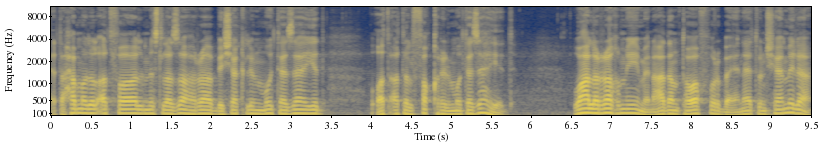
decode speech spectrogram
يتحمل الأطفال مثل زهرة بشكل متزايد وطأة الفقر المتزايد. وعلى الرغم من عدم توفر بيانات شاملة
